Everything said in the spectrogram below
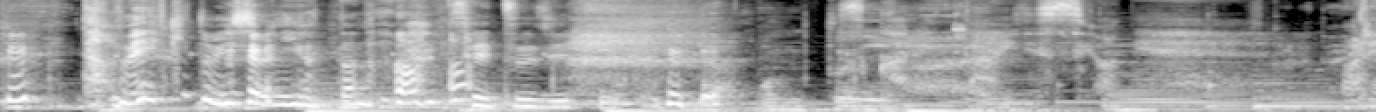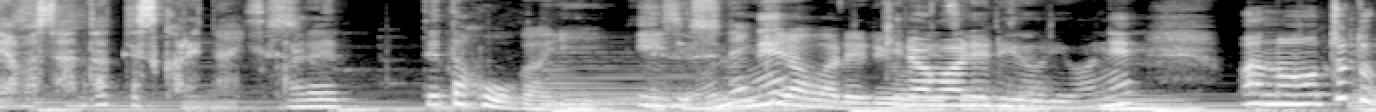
ため息と一緒に言ったな。切実。いや本当に。好かれたいですよね。丸山さんだって好かれたいです。あれてた方がいいですよね。いいですよね。嫌われるより嫌われるよりはね、あのちょっと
